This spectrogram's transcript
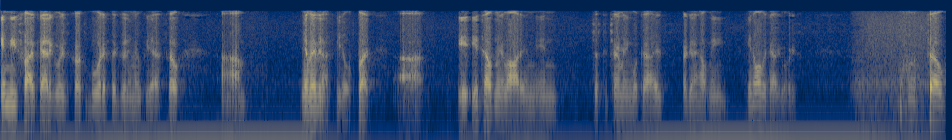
in these five categories across the board if they're good in OPS. So um, know maybe not steals, but uh, it, it tells me a lot in in just determining what guys are going to help me in all the categories. So,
